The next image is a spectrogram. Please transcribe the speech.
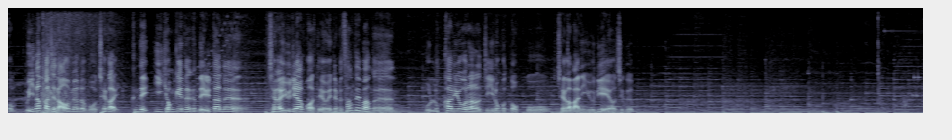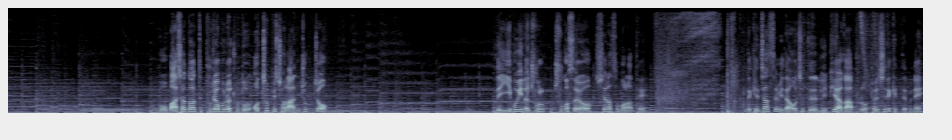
어, 위나까지 나오면은 뭐 제가 근데 이 경기는 근데 일단은 제가 유리한 것 같아요. 왜냐면 상대방은 뭐 루카리오라든지 이런 것도 없고 제가 많이 유리해요 지금. 뭐 마샤도한테 부랴부랴 줘도 어차피 전 안 죽죠? 근데 EV는 죽, 죽었어요 시라스몬한테 근데 괜찮습니다 어쨌든 리피아가 앞으로 변신했기 때문에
